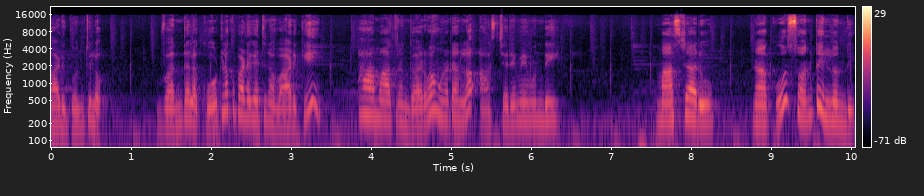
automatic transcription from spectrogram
వాడి గొంతులో. వందల కోట్లకు పడగెత్తిన వాడికి ఆ మాత్రం గర్వం ఉండటంలో ఆశ్చర్యమేముంది? మాస్టారు నాకు సొంత ఇల్లుంది.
